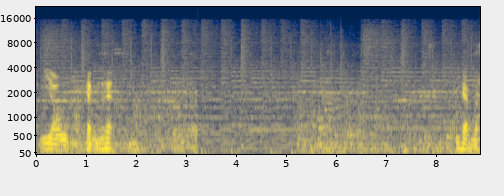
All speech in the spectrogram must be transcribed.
อันนี้เอาแฮมนะฮะนี่แฮมนะ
